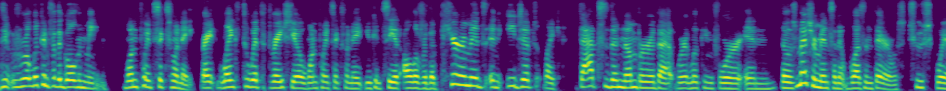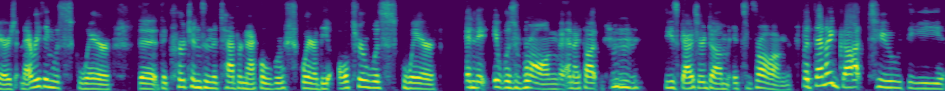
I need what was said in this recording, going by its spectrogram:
we're looking for the golden mean 1.618 right? Length to width ratio 1.618 you can see it all over the pyramids in egypt. Like that's the number that we're looking for in those measurements and it wasn't there. It was two squares and everything was square. The the curtains in the tabernacle were square. The altar was square. And it, it was wrong. And i thought hmm, these guys are dumb. It's wrong. But then i got to the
